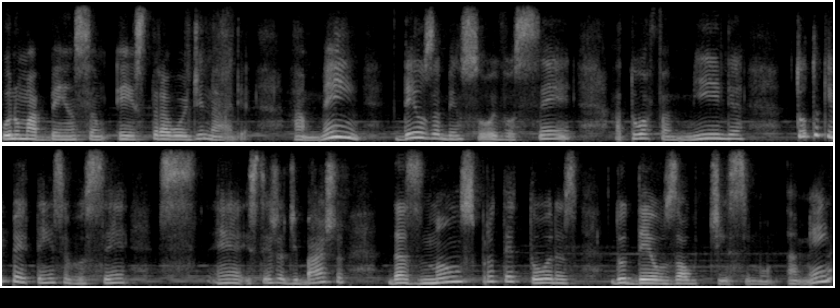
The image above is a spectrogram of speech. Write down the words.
por uma bênção extraordinária. Amém? Deus abençoe você, a tua família, tudo que pertence a você é, esteja debaixo das mãos protetoras do Deus Altíssimo. Amém?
